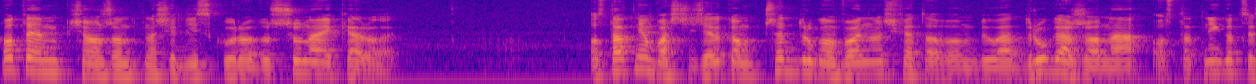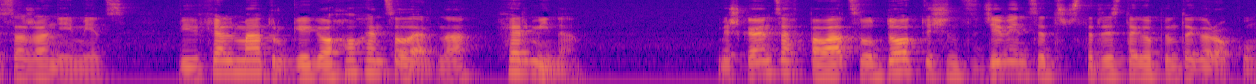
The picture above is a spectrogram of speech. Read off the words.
potem książąt na siedlisku rodu Szuna i Karole. Ostatnią właścicielką przed II wojną światową była druga żona ostatniego cesarza Niemiec, Wilhelma II Hohenzollerna, Hermina, mieszkająca w pałacu do 1945 roku,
